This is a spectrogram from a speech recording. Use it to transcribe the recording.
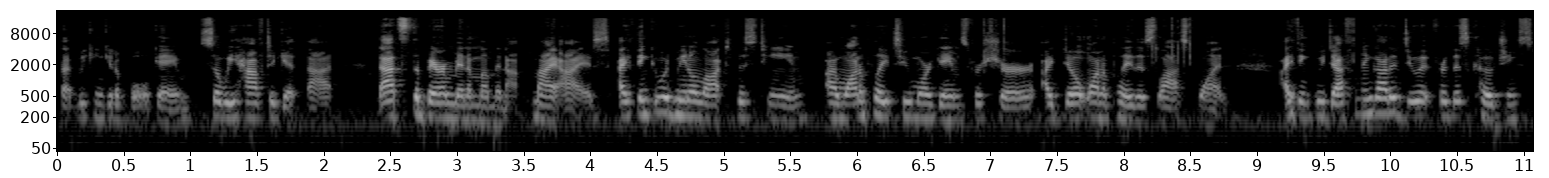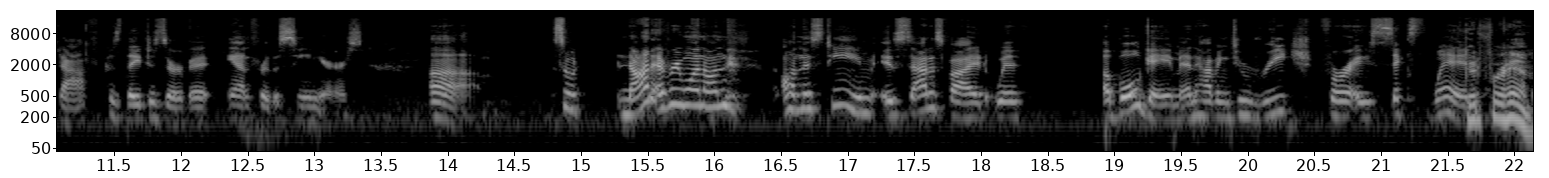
that we can get a bowl game. So we have to get that. That's the bare minimum in my eyes. I think it would mean a lot to this team. I want to play two more games for sure. I don't want to play this last one. I think we definitely got to do it for this coaching staff because they deserve it and for the seniors. Um, so not everyone on on this team is satisfied with a bowl game and having to reach for a sixth win. Good for him.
